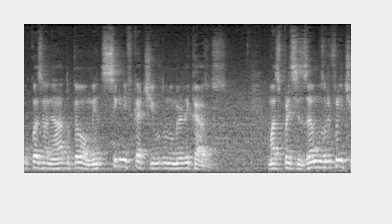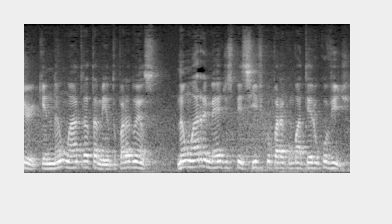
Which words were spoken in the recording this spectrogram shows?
ocasionado pelo aumento significativo do número de casos. Mas precisamos refletir que não há tratamento para a doença. Não há remédio específico para combater o Covid.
